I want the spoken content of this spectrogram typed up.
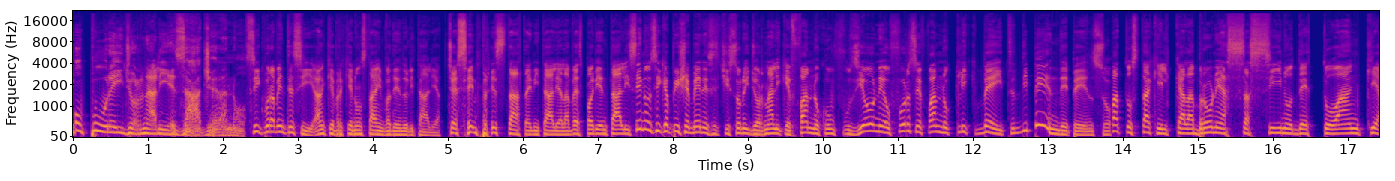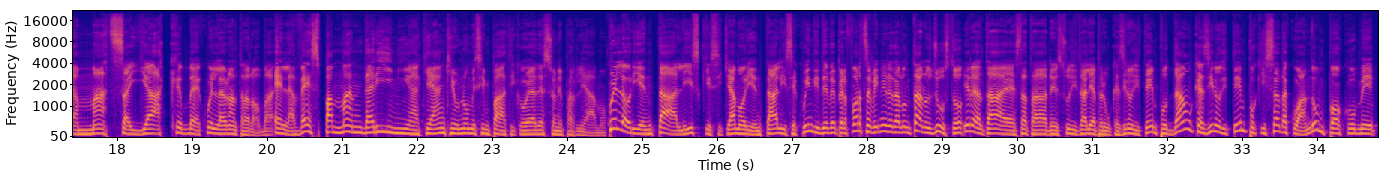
Oppure i giornali esagerano? Sicuramente sì, anche perché non sta invadendo l'Italia. C'è sempre stata in Italia la Vespa Orientalis e non si capisce bene se ci sono i giornali che fanno confusione o forse fanno clickbait. Dipende, penso. Fatto sta che il calabrone assassino detto anche ammazza Yak, beh, quella è un'altra roba. È la Vespa Mandarinia, che ha anche un nome simpatico e adesso ne parliamo. Quella Orientalis, che si chiama Orientalis e quindi deve per forza venire da lontano, giusto? In realtà è stata nel sud Italia per un casino di tempo, da un casino di tempo chissà da quando, un po' come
